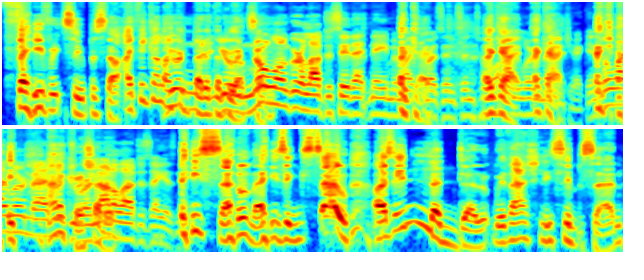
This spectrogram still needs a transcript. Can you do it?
favorite superstar. I think I like You're, him better than you're Beyonce. no longer allowed to say that name in my presence until Okay, I learn okay, magic. Until I okay. learn I have a magic, you are not allowed to say his name. He's so amazing. So, I was in London with Ashlee Simpson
